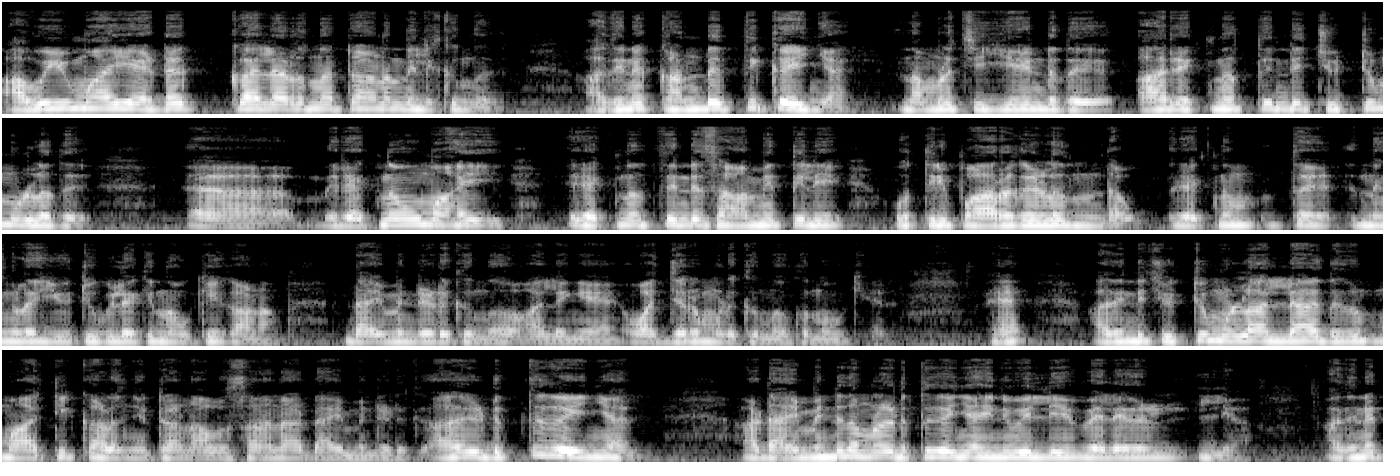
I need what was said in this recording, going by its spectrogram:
അവയുമായി ഇടകലർന്നിട്ടാണ് നിൽക്കുന്നത്. അതിനെ കണ്ടെത്തിക്കഴിഞ്ഞാൽ നമ്മൾ ചെയ്യേണ്ടത് ആ രത്നത്തിന്റെ ചുറ്റുമുള്ളത് രത്നവുമായി രത്നത്തിന്റെ സാമ്യത്തിൽ ഒത്തിരി പാറകളുണ്ടാവും. രത്നത്തെ നിങ്ങൾ യൂട്യൂബിലേക്ക് നോക്കി കാണാം. ഡയമണ്ട് എടുക്കുന്നതോ അല്ലെങ്കിൽ വജ്രം എടുക്കുന്നതോ ഒക്കെ നോക്കിയാൽ. ഏഹ് അതിന്റെ ചുറ്റുമുള്ള എല്ലാ ഇതും മാറ്റിക്കളഞ്ഞിട്ടാണ് അവസാനം ആ ഡയമണ്ട് എടുക്കുക. അത് എടുത്തു കഴിഞ്ഞാൽ ആ ഡയമണ്ട് നമ്മൾ എടുത്തു കഴിഞ്ഞാൽ അതിന് വലിയ വിലകളില്ല. അതിനെ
